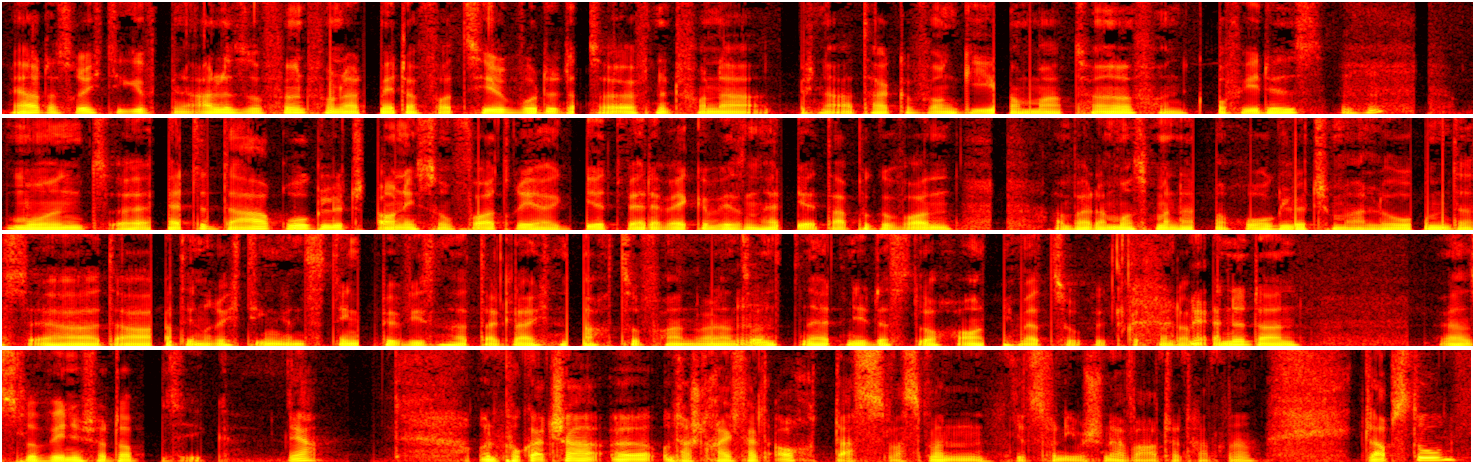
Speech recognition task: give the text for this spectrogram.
ja, das richtige Finale, so 500 Meter vor Ziel wurde das eröffnet von einer, durch eine Attacke von Guillaume Martin von Cofidis. Mhm. Und äh, hätte da Roglic auch nicht sofort reagiert, wäre der weg gewesen, hätte die Etappe gewonnen. Aber da muss man dann noch Roglic mal loben, dass er da den richtigen Instinkt bewiesen hat, da gleich nachzufahren, weil mhm. ansonsten mhm. hätten die das Loch auch nicht mehr zugekriegt. Und am nee. Ende dann wäre ein slowenischer Doppelsieg. Ja, und Pogacar äh, unterstreicht halt auch das, was man jetzt von ihm schon erwartet hat. Ne? Glaubst du,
